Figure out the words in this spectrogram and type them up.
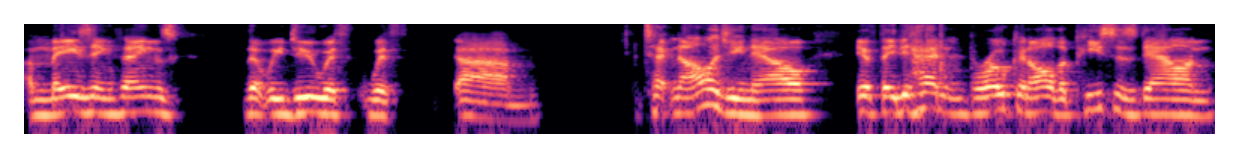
amazing things that we do with with um, technology now if they hadn't broken all the pieces down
